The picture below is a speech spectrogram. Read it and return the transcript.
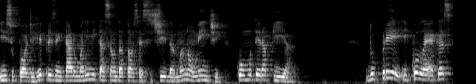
Isso pode representar uma limitação da tosse assistida manualmente como terapia. Dupré e colegas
